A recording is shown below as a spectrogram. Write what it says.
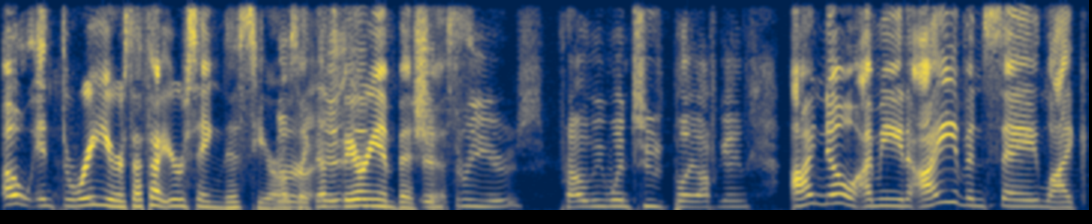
Oh, in three years. I thought you were saying this year. I was no, like, that's In- very ambitious. In three years, probably win two playoff games. I know. I mean, I even say like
